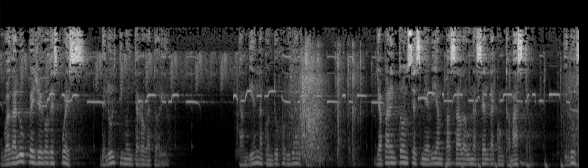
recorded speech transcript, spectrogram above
Guadalupe llegó después del último interrogatorio. También la condujo Villalta. Ya para entonces me habían pasado a una celda con camastro y luz.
